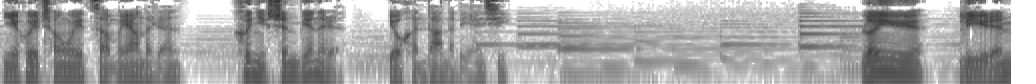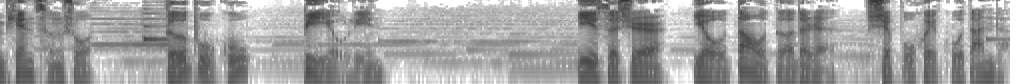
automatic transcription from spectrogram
你会成为怎么样的人，和你身边的人有很大的联系。《论语·里仁篇》曾说：“德不孤。”必有邻，意思是有道德的人是不会孤单的，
